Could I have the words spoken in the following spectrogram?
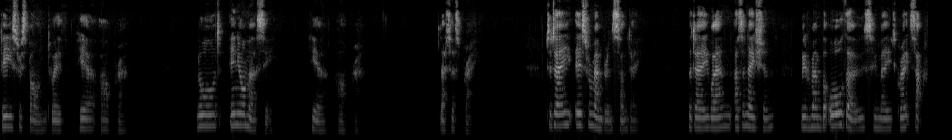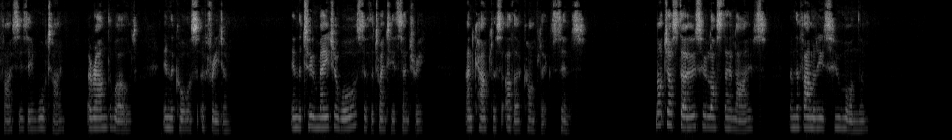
please respond with, Hear our prayer. Lord, in your mercy, hear our prayer. Let us pray. Today is Remembrance Sunday the day when, as a nation, we remember all those who made great sacrifices in wartime around the world in the cause of freedom, in the two major wars of the 20th century and countless other conflicts since. Not just those who lost their lives and the families who mourn them,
